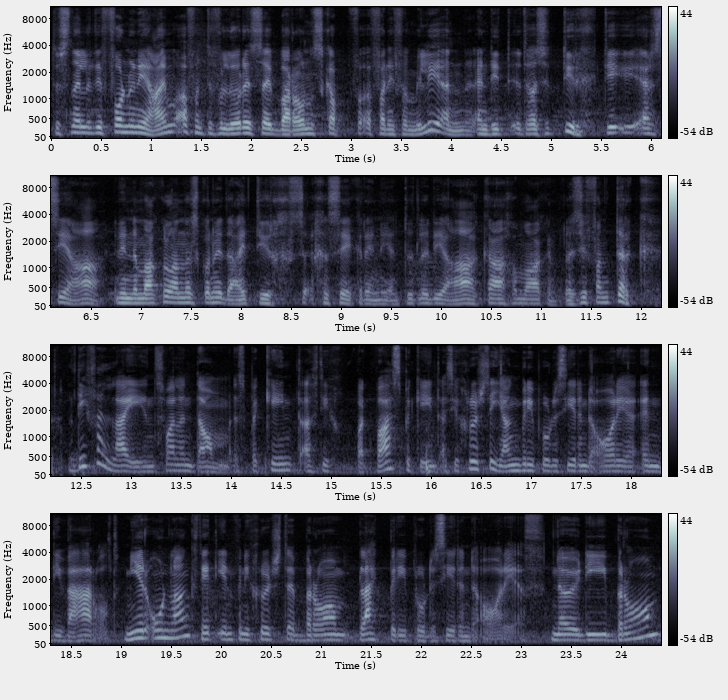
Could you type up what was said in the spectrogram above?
Toe sny hulle die von in die heim af en toe verloor hy sy baronskap van die familie en en dit dit was 'n Turg, T U R C H. En die Namakolanders kon nie daai Turg gesê kry nie en toe het hulle die H K gemaak en dis die van Turk. Die vallei in Swellendam is bekend as die wat was bekend as die grootste youngberry produserende area in die wêreld. Meer onlangs net een van die grootste braam blackberry produserende areas. Nou die braam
